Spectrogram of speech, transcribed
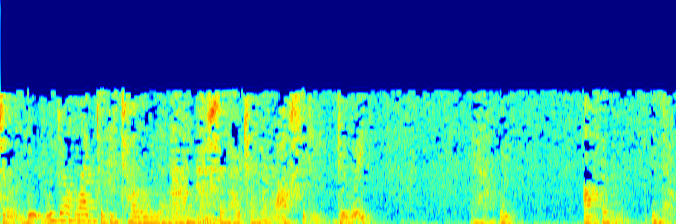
So we, we don't like to be totally anonymous in our generosity, do we? Yeah, we often, you know,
